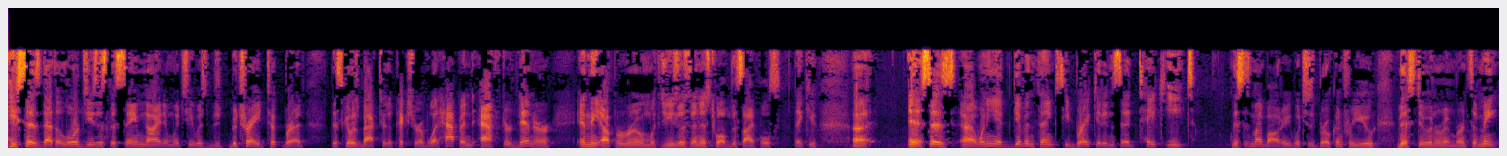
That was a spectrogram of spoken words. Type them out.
he says that the Lord Jesus, the same night in which he was betrayed, took bread. This goes back to the picture of what happened after dinner in the upper room with Jesus and his twelve disciples. Thank you. Uh, it says, uh, when he had given thanks, he brake it and said, Take, eat. This is my body, which is broken for you. This do in remembrance of me.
